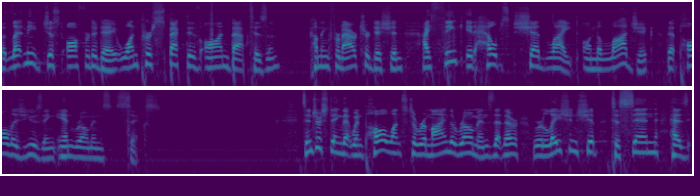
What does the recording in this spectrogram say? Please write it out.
But let me just offer today one perspective on baptism coming from our tradition. I think it helps shed light on the logic that Paul is using in Romans 6. It's interesting that when Paul wants to remind the Romans that their relationship to sin has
